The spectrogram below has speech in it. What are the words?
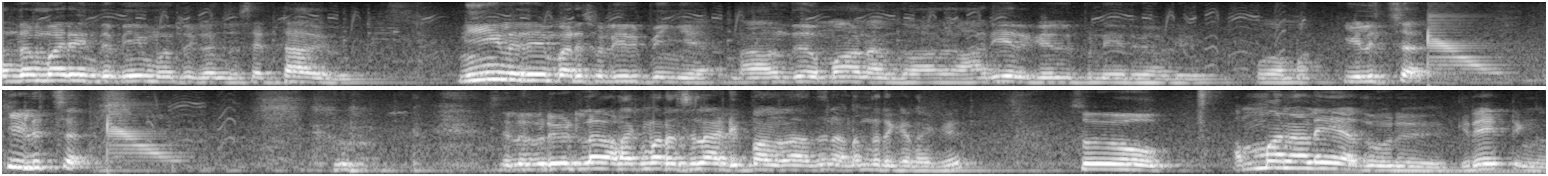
அந்த மாதிரி இந்த மீம் வந்து கொஞ்சம் செட் ஆகுது. நீங்களும் இதே மாதிரி சொல்லியிருப்பீங்க. நான் வந்து அம்மா நான் அந்த அரியர் கேள்வி பண்ணிடுவேன் அப்படின்னு. உங்கள் அம்மா கிழிச்ச கிழிச்ச. சில பேர் வீட்டில் வழக்கமாக அடிப்பாங்க. அது நடந்திருக்கு எனக்கு. ஸோ அம்மானாலே அது ஒரு கிரேட்டுங்க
